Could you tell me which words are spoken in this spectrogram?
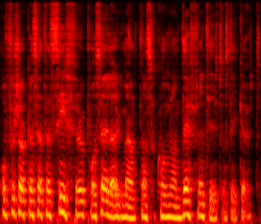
och försöka sätta siffror på säljargumenten så kommer de definitivt att sticka ut.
